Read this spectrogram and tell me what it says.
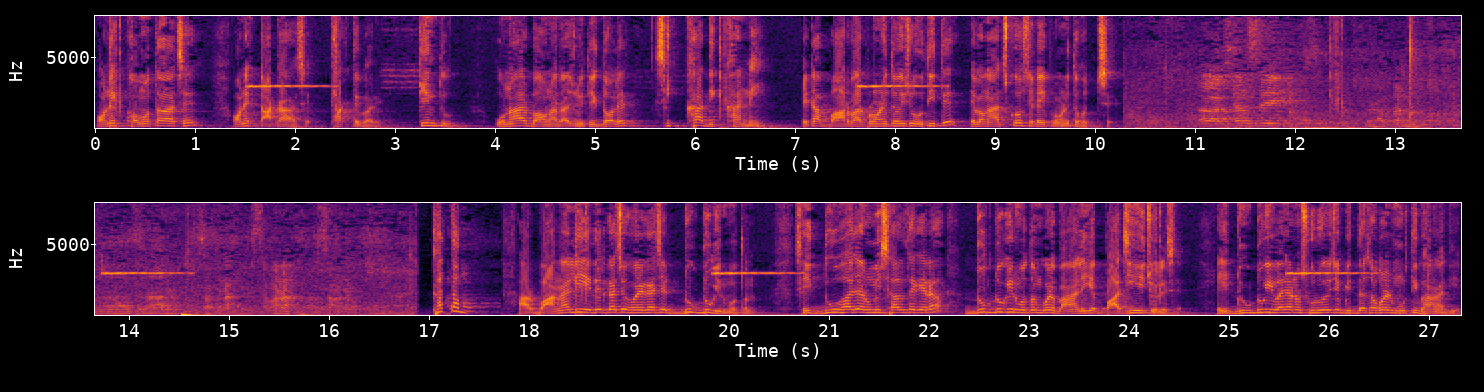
অনেক ক্ষমতা আছে অনেক টাকা আছে থাকতে পারে কিন্তু ওনার বা ওনার রাজনৈতিক দলের শিক্ষা দীক্ষা নেই এটা বারবার প্রমাণিত হয়েছে অতীতে এবং আজকেও সেটাই প্রমাণিত হচ্ছে খতম আর বাঙালি এদের কাছে হয়ে গেছে ডুগডুগির মতন। সেই দু হাজার উনিশ সাল থেকে এরা ডুগডুগির মতন করে বাঙালিকে বাজিয়েই চলেছে। এই ডুগডুগি বাজানো শুরু হয়েছে বিদ্যাসাগরের মূর্তি ভাঙা দিয়ে।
